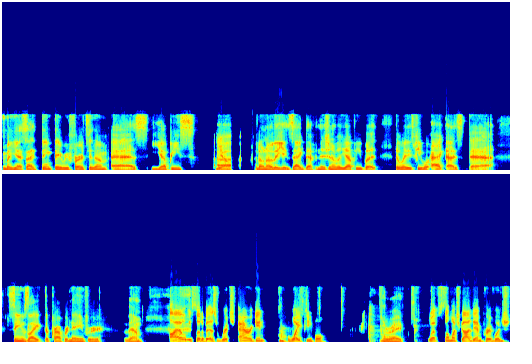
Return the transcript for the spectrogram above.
but yes, I think they refer to them as yuppies. Yeah. Uh, I don't know the exact definition of a yuppie, but the way these people act as uh, seems like the proper name for them. I always thought of it as rich, arrogant white people Right. Who have so much goddamn privilege.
